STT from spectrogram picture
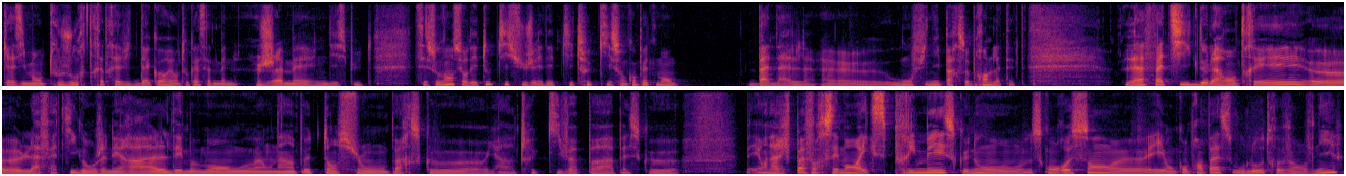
quasiment toujours très très vite d'accord et en tout cas ça ne mène jamais à une dispute. C'est souvent sur des tout petits sujets, des petits trucs qui sont complètement banals, euh, où on finit par se prendre la tête. La fatigue de la rentrée, euh, la fatigue en général, des moments où on a un peu de tension parce qu'il il euh, y a un truc qui va pas, parce que ben, on n'arrive pas forcément à exprimer ce que nous ce qu'on ressent et on comprend pas où l'autre veut en venir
